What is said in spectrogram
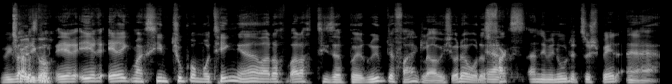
Entschuldigung. Erik Maxim Choupo-Moting, ja, war doch, war doch dieser berühmte Fall, glaube ich, oder? Wo das ja. Fax an eine Minute zu spät. Ja,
